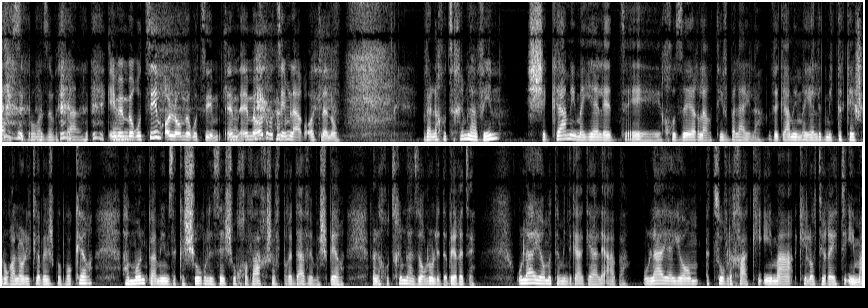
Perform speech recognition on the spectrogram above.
הסיפור הזה בכלל. אם כן. הם מרוצים או לא מרוצים כן. הם, הם מאוד רוצים להראות לנו. ואנחנו צריכים להבין שגם אם הילד אה, חוזר להרטיב בלילה וגם אם הילד מתעקש נורא לא להתלבש בבוקר המון פעמים זה קשור לזה שהוא חווה עכשיו פרידה ומשבר ואנחנו צריכים לעזור לו לדבר את זה. אולי היום אתה מתגעגע לאבא. אולי היום עצוב לך כי אימא, כי לא תראה את אימא.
